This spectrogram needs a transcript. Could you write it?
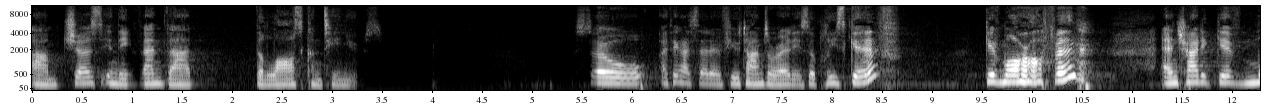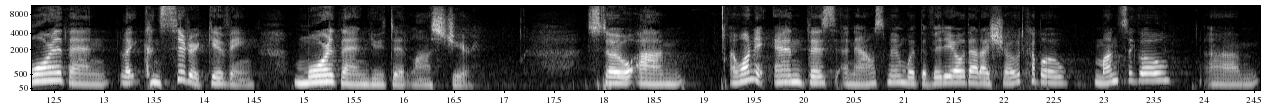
um, just in the event that the loss continues. So I think I said it a few times already. So please give, give more often, and try to give more than, like, consider giving more than you did last year. So um, I want to end this announcement with the video that I showed a couple of months ago um,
